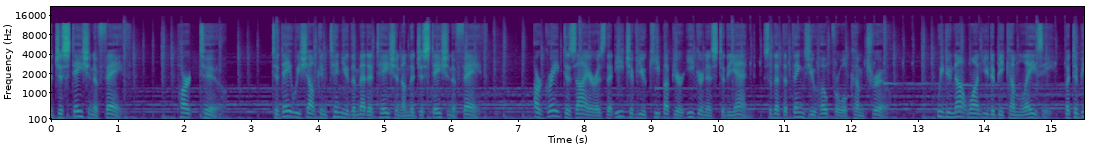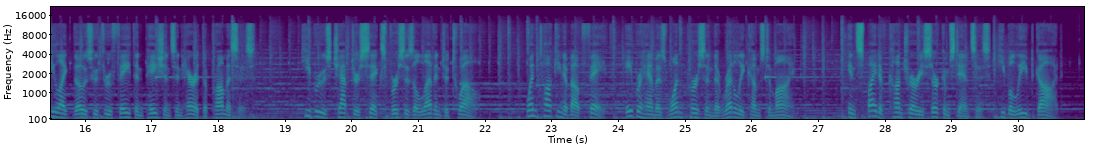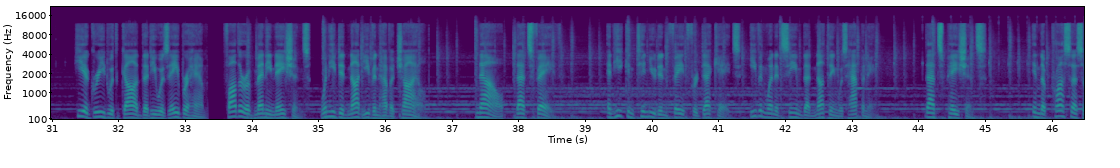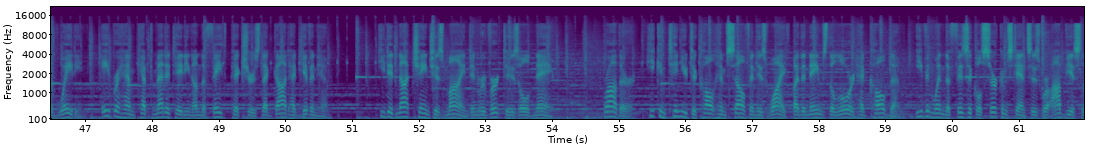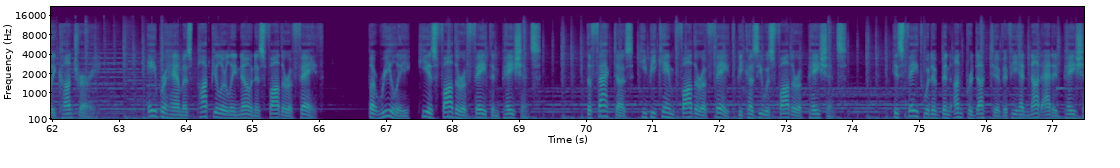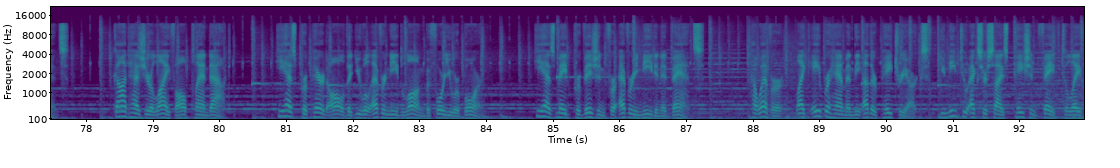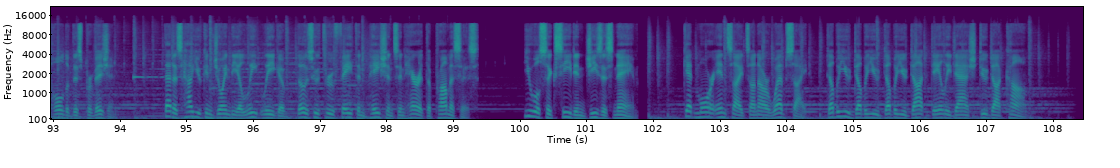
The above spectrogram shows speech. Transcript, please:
The Gestation of Faith. Part 2. Today we shall continue the meditation on the gestation of faith. Our great desire is that each of you keep up your eagerness to the end, so that the things you hope for will come true. We do not want you to become lazy, but to be like those who through faith and patience inherit the promises. Hebrews chapter 6 verses 11 to 12. When talking about faith, Abraham is one person that readily comes to mind. In spite of contrary circumstances, he believed God. He agreed with God that he was Abraham, father of many nations, when he did not even have a child. Now, that's faith. And he continued in faith for decades, even when it seemed that nothing was happening. That's patience. In the process of waiting, Abraham kept meditating on the faith pictures that God had given him. He did not change his mind and revert to his old name. Rather, he continued to call himself and his wife by the names the Lord had called them, even when the physical circumstances were obviously contrary. Abraham is popularly known as father of faith. But really, he is father of faith and patience. The fact is, he became father of faith because he was father of patience. His faith would have been unproductive if he had not added patience. God has your life all planned out. He has prepared all that you will ever need long before you were born. He has made provision for every need in advance. However, like Abraham and the other patriarchs, you need to exercise patient faith to lay hold of this provision. That is how you can join the elite league of those who through faith and patience inherit the promises. You will succeed in Jesus' name. Get more insights on our website, www.daily-dew.com.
